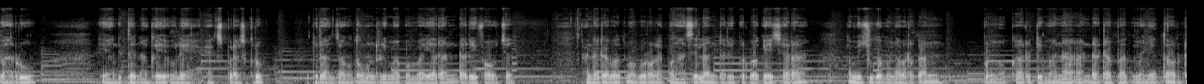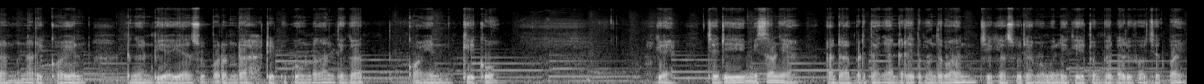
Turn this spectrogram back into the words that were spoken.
baru yang ditenagai oleh Express Group dirancang untuk menerima pembayaran dari voucher. Anda dapat memperoleh penghasilan dari berbagai cara. Kami juga menawarkan penukar di mana Anda dapat menyetor dan menarik koin dengan biaya super rendah didukung dengan tingkat koin Gecko Oke, jadi misalnya ada pertanyaan dari teman-teman jika sudah memiliki dompet dari Voucher Pay,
